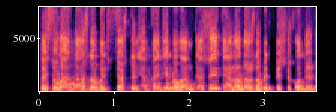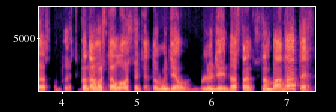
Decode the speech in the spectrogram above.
То есть у вас должно быть все, что необходимо вам для жизни, оно должно быть пешеходной доступностью. Потому что лошадь – это удел людей достаточно богатых,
